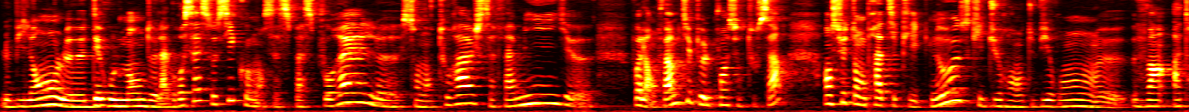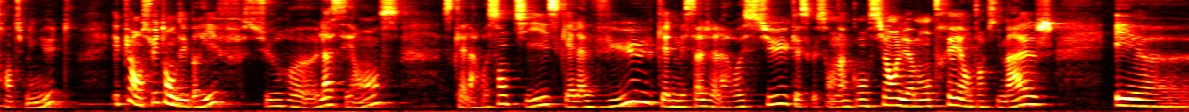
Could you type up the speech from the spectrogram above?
le bilan, le déroulement de la grossesse aussi, comment ça se passe pour elle, son entourage, sa famille voilà, on fait un petit peu le point sur tout ça. Ensuite, on pratique l'hypnose qui dure environ 20 euh, à 30 minutes. Et puis ensuite, on débriefe sur euh, la séance, ce qu'elle a ressenti, ce qu'elle a vu, quel message elle a reçu, qu'est-ce que son inconscient lui a montré en tant qu'image, et euh,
